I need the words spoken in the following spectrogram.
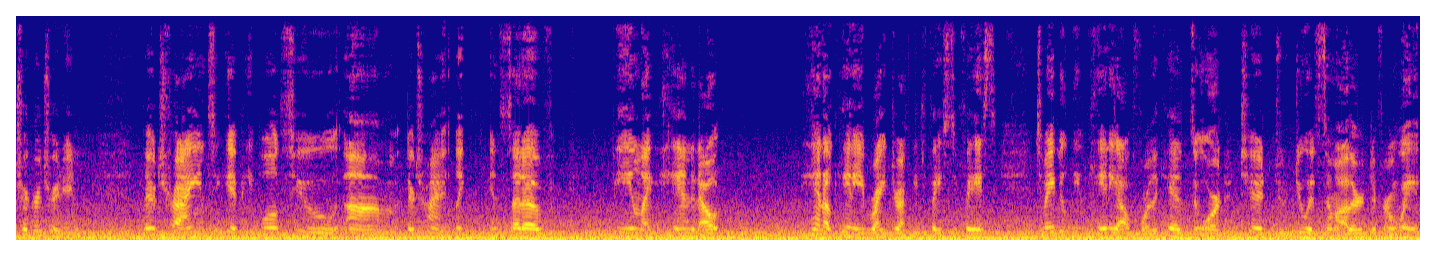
trick-or-treating they're trying to get people to um, they're trying like instead of being like handed out hand out candy right directly face to face to maybe leave candy out for the kids or to, to do it some other different way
